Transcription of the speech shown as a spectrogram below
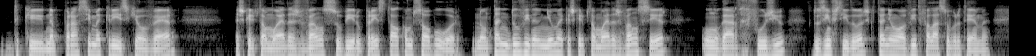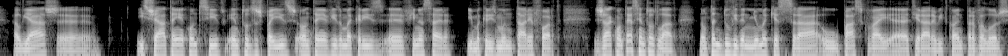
de que na próxima crise que houver, as criptomoedas vão subir o preço tal como sobe o ouro. Não tenho dúvida nenhuma que as criptomoedas vão ser um lugar de refúgio dos investidores que tenham ouvido falar sobre o tema. Aliás, uh, isso já tem acontecido em todos os países onde tem havido uma crise uh, financeira e uma crise monetária forte. Já acontece em todo lado. Não tenho dúvida nenhuma que esse será o passo que vai uh, tirar a Bitcoin para valores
